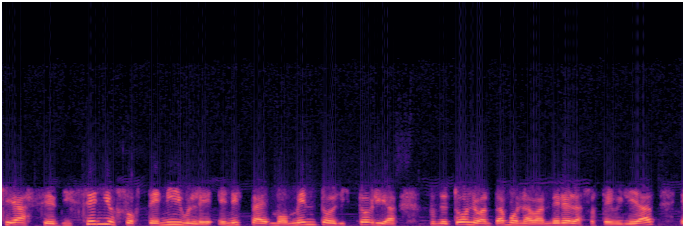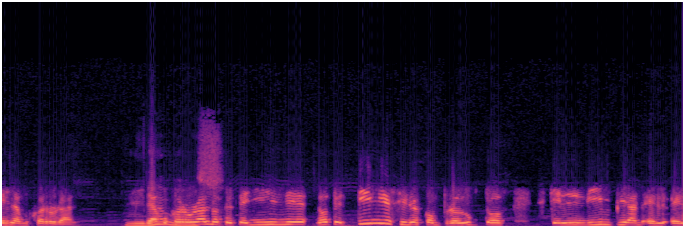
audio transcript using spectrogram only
que hace diseño sostenible en este momento de la historia donde todos levantamos la bandera de la sostenibilidad, es la mujer rural. Mirá la mujer vos. rural no te tiñe, no te tiñe si no es con productos que limpian el, el-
